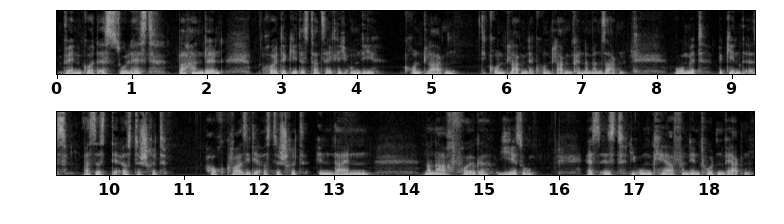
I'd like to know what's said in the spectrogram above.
wenn Gott es zulässt, behandeln. Heute geht es tatsächlich um die Grundlagen, die Grundlagen der Grundlagen könnte man sagen. Womit beginnt es? Was ist der erste Schritt? Auch quasi der erste Schritt in deiner Nachfolge Jesu. Es ist die Umkehr von den toten Werken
